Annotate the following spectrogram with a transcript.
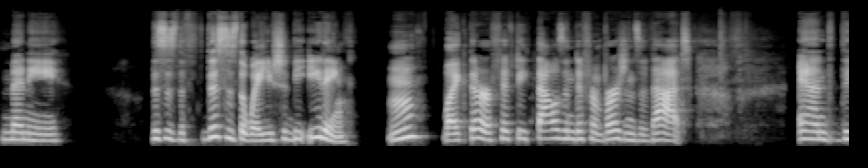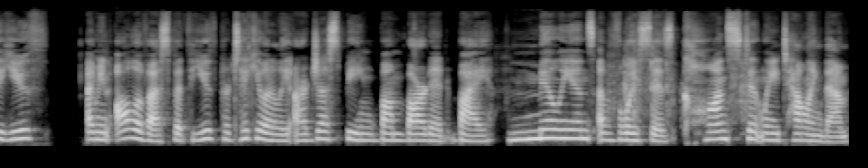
many, this is the, this is the way you should be eating. Mm? Like there are 50,000 different versions of that. And the youth, I mean, all of us, but the youth particularly are just being bombarded by millions of voices constantly telling them,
